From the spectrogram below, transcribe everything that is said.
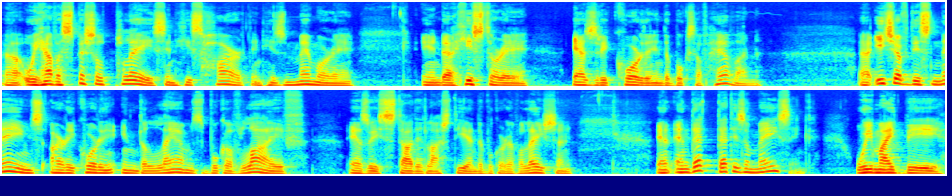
Uh, we have a special place in his heart, in his memory, in the history as recorded in the books of heaven. Uh, each of these names are recorded in the Lamb's book of life, as we studied last year in the book of Revelation. And, and that, that is amazing. We might be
